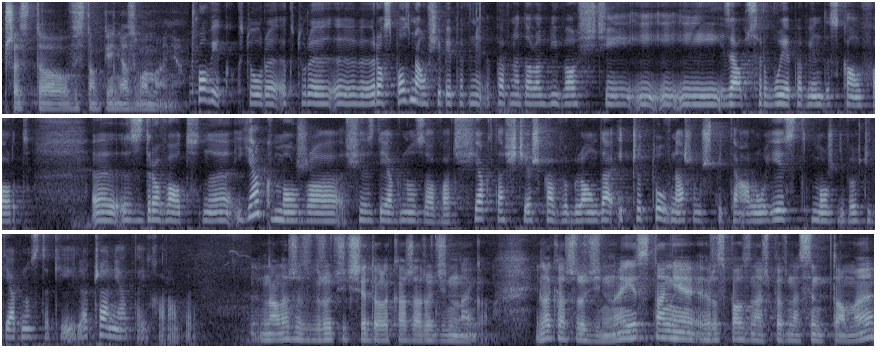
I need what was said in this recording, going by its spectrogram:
przez to wystąpienia złamania. Człowiek, który, który y, rozpoznał u siebie pewne, pewne dolegliwości i, i, i zaobserwuje pewien dyskomfort y, zdrowotny, jak może się zdiagnozować? Jak ta ścieżka wygląda i czy tu w naszym szpitalu jest możliwość diagnostyki i leczenia tej choroby? Należy zwrócić się do lekarza rodzinnego. I lekarz rodzinny jest w stanie rozpoznać pewne symptomy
